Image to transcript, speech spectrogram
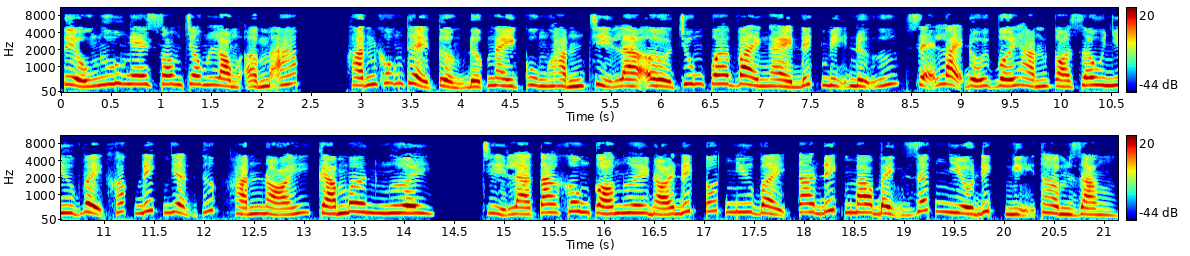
Tiểu ngưu nghe xong trong lòng ấm áp, Hắn không thể tưởng được này cùng hắn chỉ là ở chung qua vài ngày đích mỹ nữ, sẽ lại đối với hắn có sâu như vậy khắc đích nhận thức. Hắn nói, cảm ơn ngươi. Chỉ là ta không có ngươi nói đích tốt như vậy, ta đích mau bệnh rất nhiều đích nghĩ thầm rằng.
